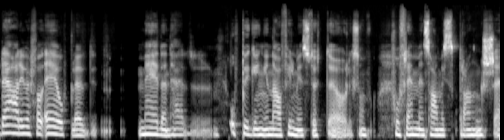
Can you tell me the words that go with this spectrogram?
Det har i hvert fall jeg opplevd med den her oppbyggingen av Filminstituttet og liksom få frem en samisk bransje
